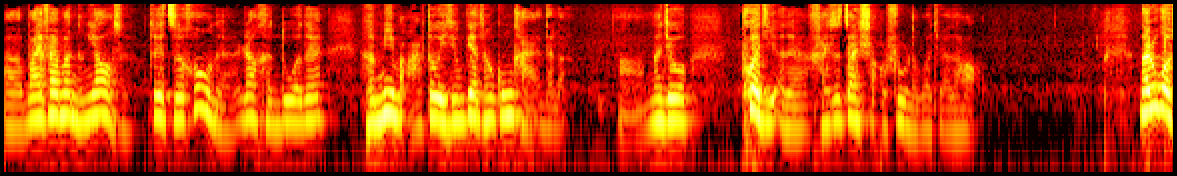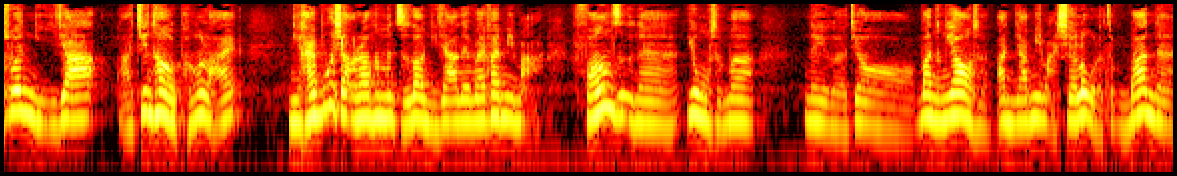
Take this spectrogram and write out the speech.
啊，WiFi 万能钥匙，这之后呢，让很多的和密码都已经变成公开的了，啊，那就破解的还是占少数的，我觉得哈。那如果说你家啊经常有朋友来，你还不想让他们知道你家的 WiFi 密码，防止呢用什么那个叫万能钥匙把你家密码泄露了，怎么办呢？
